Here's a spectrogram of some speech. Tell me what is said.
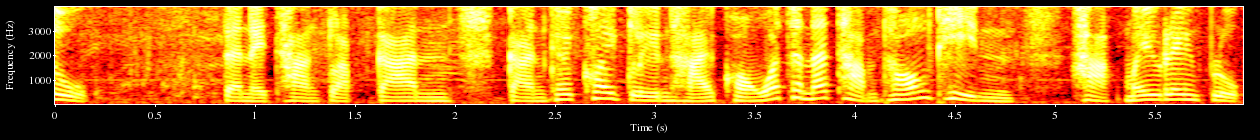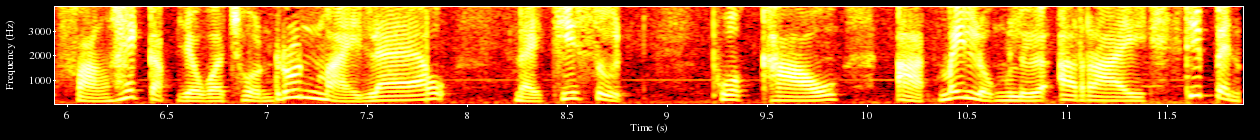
สุข แต่ในทางกลับกัน การค่อยๆ กลืนหายของวัฒนธรรมท้องถิ่น หากไม่เร่งปลูกฝังให้กับเยาวชนรุ่นใหม่แล้ว ในที่สุด พวกเขาอาจไม่หลงเหลืออะไรที่เป็น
